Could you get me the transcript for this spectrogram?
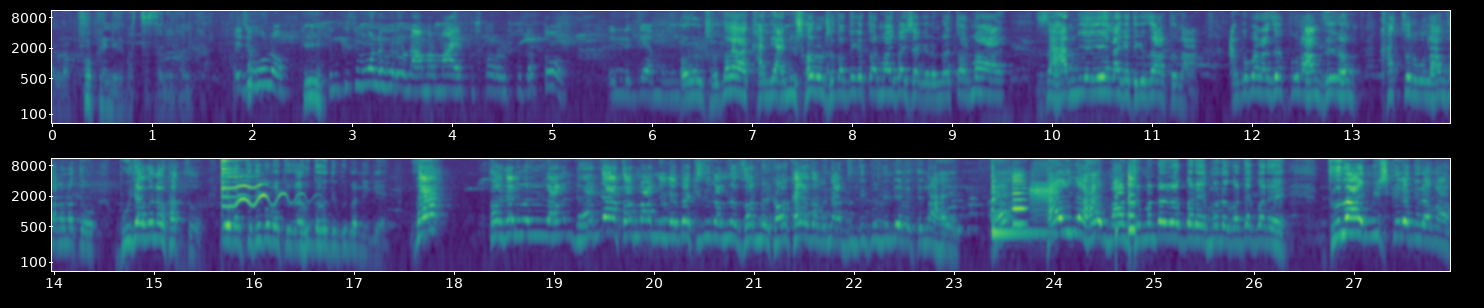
আল্লাহ ফকিনের বাচ্চা এখানকার। এই যে হলো কি? তুমি কিছু মনে হলো না আমার মা একটু সরল সোজা তো। সরল সোজা, খালি আমি সরল সোজা থেকে তোর মাই পয়সা গেল না, তোর মা জাহান নিয়ে এলাকা থেকে যাতো না। আঙ্কু পারা যে পোলাহান যেরকম খাচ্ছর বলহান জানো না তো বুঝা গোনাও খাচ্ছ এবার বাড়তে যা, হুদা হুদি করবার নিকে যা, তরকারি মারি রান্না তোর মার কিছু রান্না জন্মের খাওয়া না, আর দুদিন কোন দিন এবার না হয়। হাই রে হাই, মান সম্মানটা একবারে, মনে কর একবারে, ধুলাই মিস করে দিল আমার।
